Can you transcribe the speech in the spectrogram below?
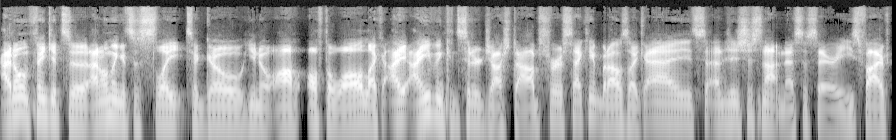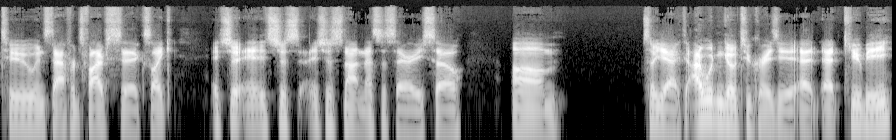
I don't think it's a I don't think it's a slate to go you know off off the wall. Like I I even considered Josh Dobbs for a second, but I was like ah it's it's just not necessary. He's five two and Stafford's five six. Like It's just, it's just it's just not necessary. So, um, so yeah, I wouldn't go too crazy at at QB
